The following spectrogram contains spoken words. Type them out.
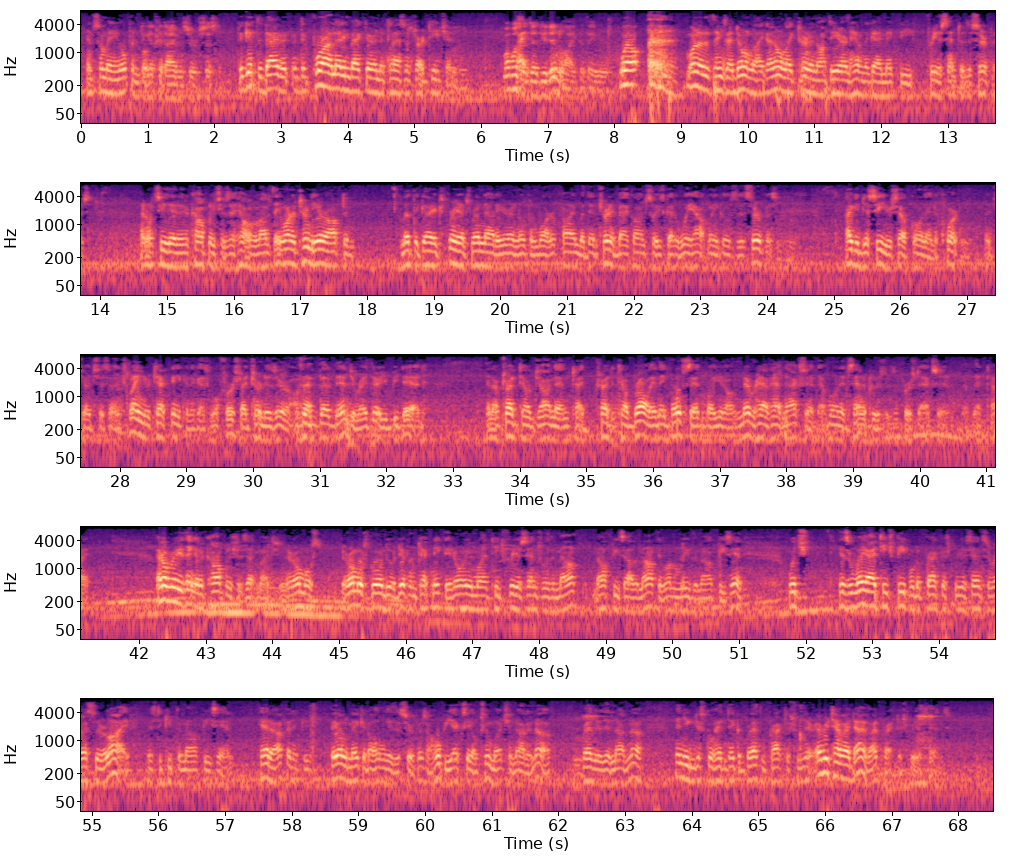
and so many open to boat get the trips. dive and surf system. to get the diving, before I let him back there in the class and start teaching. Mhm. What was I- it that you didn't like that they were? Well, one of the things I don't like, I don't like turning off the air and having the guy make the free ascent to the surface. I don't see that it accomplishes a hell of a lot. If they want to turn the air off to let the guy experience running out of air in open water, fine, but then turn it back on so he's got a way out when he goes to the surface. I could just see yourself going into court and the judge says, "Uh, explain your technique. And the guy says, well, first I turned his air off. That, that end you right there, you'd be dead. And I've tried to tell John that and tried, tried to tell Brawley, and they both said, well, you know, never have had an accident. That one in Santa Cruz was the first accident of that type. I don't really think it accomplishes that much. And they're almost they're almost going to a different technique. They don't even want to teach free ascents with the mouth mouthpiece out of the mouth. They want them to leave the mouthpiece in, which is the way I teach people to practice free ascents the rest of their life is to keep the mouthpiece in, head up, and if you fail to make it all the way to the surface, I hope you exhale too much and not enough, mm-hmm. rather than not enough. Then you can just go ahead and take a breath and practice from there. Every time I dive, I practice free ascents.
